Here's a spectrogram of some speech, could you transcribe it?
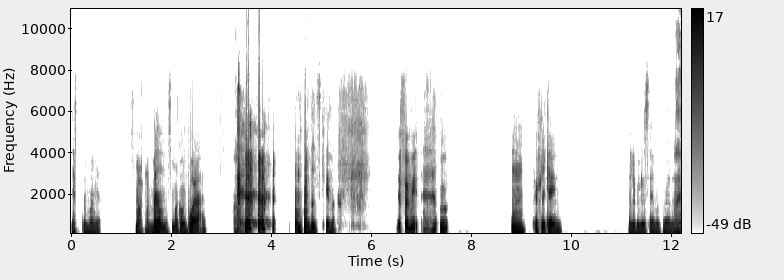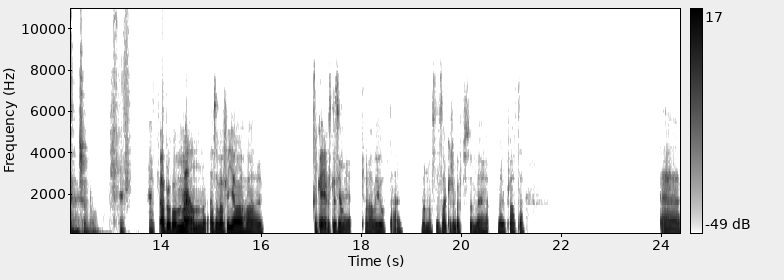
Jättemånga smarta mm. män som har kommit på det här. Om någon vis kvinna. För mig. Mm, får jag flika in? Eller vill du säga något mer? Nej, kör på. För apropå män, alltså varför jag har Okej, okay, vi ska se om jag kan väva ihop det här. Det var en massa saker som uppstod när, när du pratade. Uh,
